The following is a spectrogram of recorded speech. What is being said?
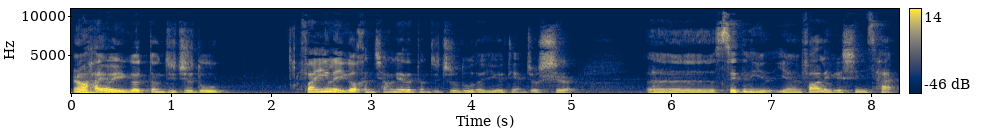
然后还有一个等级制度，反映了一个很强烈的等级制度的一个点，就是呃，Sydney 研发了一个新菜。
